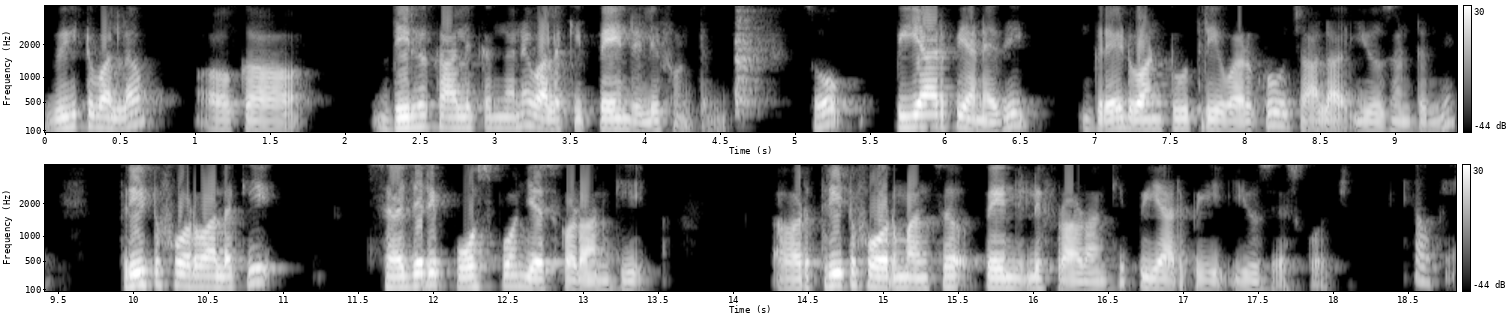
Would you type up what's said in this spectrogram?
వీటి వల్ల ఒక దీర్ఘకాలికంగానే వాళ్ళకి పెయిన్ రిలీఫ్ ఉంటుంది. సో, పీఆర్‌పీ అనేది గ్రేడ్ 1, 2, 3 వరకు చాలా యూజ్ ఉంటుంది. 3-4 వాళ్ళకి సర్జరీ పోస్ట్‌పోన్ చేసుకోవడానికి ఆర్ 3-4 మంత్స్ పెయిన్ రిలీఫ్ రావడానికి పీఆర్‌పీ యూజ్ చేసుకోవచ్చు. ఓకే.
